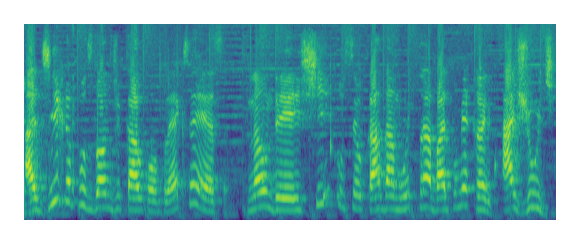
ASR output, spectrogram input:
a dica para os donos de carro complexo é essa: não deixe o seu carro dar muito trabalho para o mecânico. Ajude.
